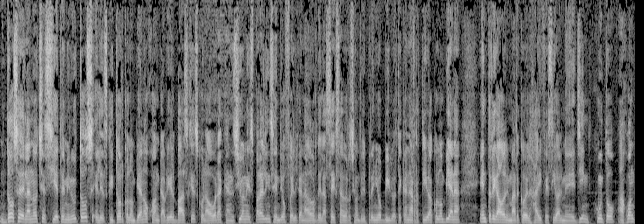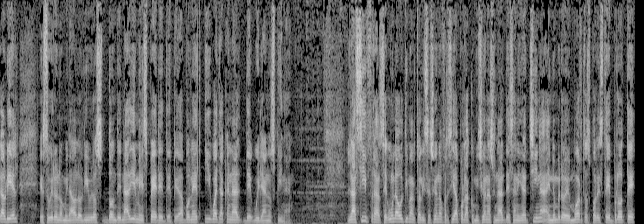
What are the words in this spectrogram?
12 de la noche, 7 minutos. El escritor colombiano Juan Gabriel Vázquez, con la obra Canciones para el Incendio, fue el ganador de la sexta versión del premio Biblioteca Narrativa Colombiana, entregado en el marco del High Festival Medellín. Junto a Juan Gabriel estuvieron nominados los libros Donde Nadie Me Espere de Piedad Bonet y Guayacanal de William Ospina. La cifra, según la última actualización ofrecida por la Comisión Nacional de Sanidad China, el número de muertos por este brote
